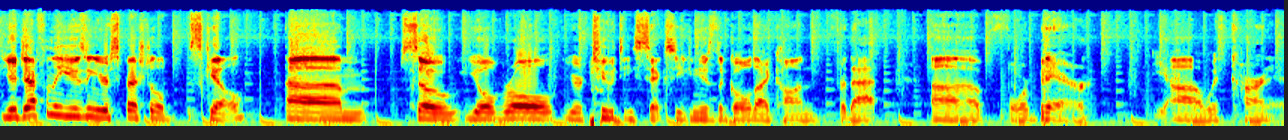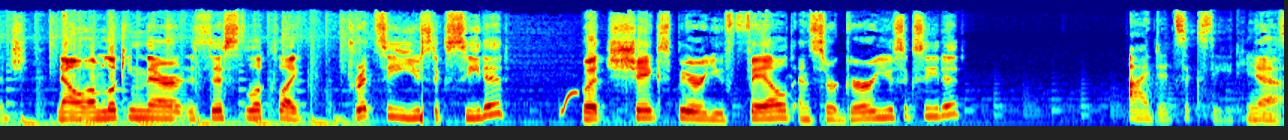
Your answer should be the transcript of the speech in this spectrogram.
you're definitely using your special skill. Um, so you'll roll your two d6. You can use the gold icon for that. Uh, for bear, Yeah. uh, with carnage. Now I'm looking there. Does this look like Dritzy? You succeeded, but Shakespeare you failed, and Sir Gur you succeeded. I did succeed. Yeah.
